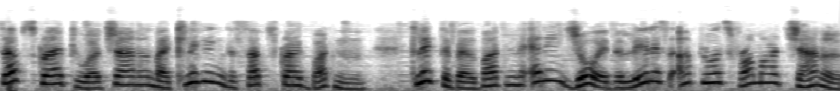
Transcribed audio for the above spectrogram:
Subscribe to our channel by clicking the subscribe button. Click the bell button and enjoy the latest uploads from our channel.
